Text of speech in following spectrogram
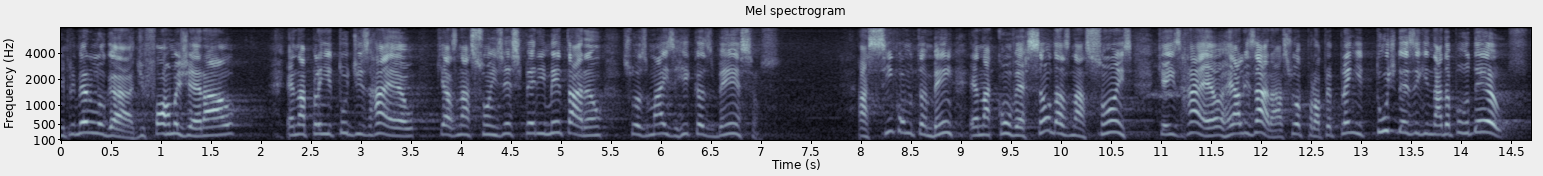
Em primeiro lugar, de forma geral, é na plenitude de Israel que as nações experimentarão suas mais ricas bênçãos. Assim como também é na conversão das nações que Israel realizará a sua própria plenitude designada por Deus.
